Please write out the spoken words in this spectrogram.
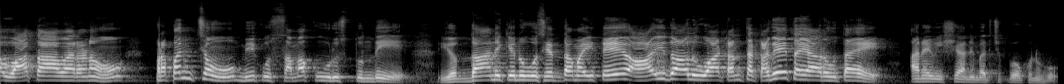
వాతావరణం ప్రపంచం మీకు సమకూరుస్తుంది. యుద్ధానికి నువ్వు సిద్ధమైతే ఆయుధాలు వాటంతటవే తయారవుతాయి అనే విషయాన్ని మర్చిపోకు నువ్వు.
